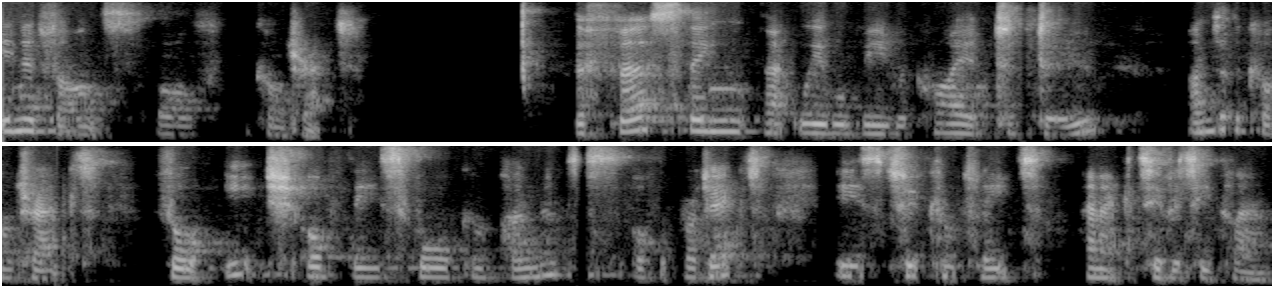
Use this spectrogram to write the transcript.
in advance of the contract. The first thing that we will be required to do under the contract for each of these four components of the project is to complete an activity plan.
